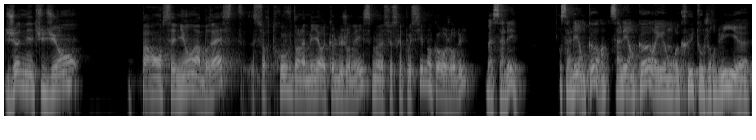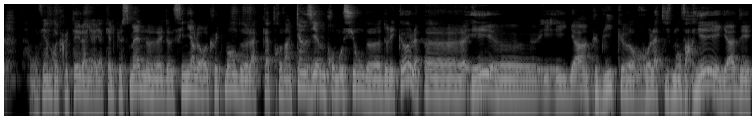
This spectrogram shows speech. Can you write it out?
Jeune étudiant, par enseignant à Brest, se retrouve dans la meilleure école de journalisme. Ce serait possible encore aujourd'hui? Bah ça l'est. Ça l'est encore, hein. ça l'est encore, et on recrute aujourd'hui euh, on vient de recruter là il y a, quelques semaines euh, et de finir le recrutement de la 95e promotion de, l'école euh, et, il y a un public relativement varié. Il y a des,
